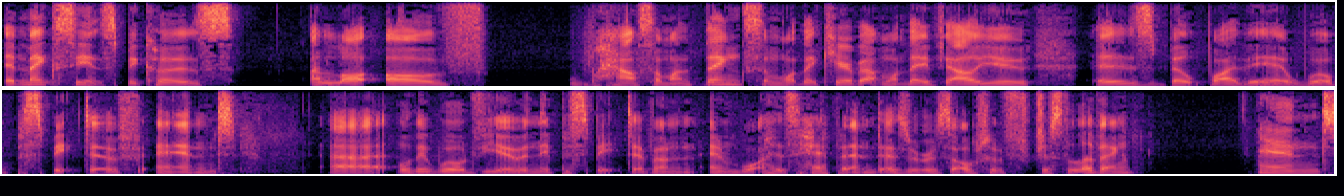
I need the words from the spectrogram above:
it makes sense because a lot of how someone thinks and what they care about and what they value is built by their world perspective and uh, or their worldview and their perspective and, and what has happened as a result of just living. And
